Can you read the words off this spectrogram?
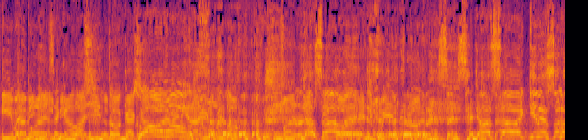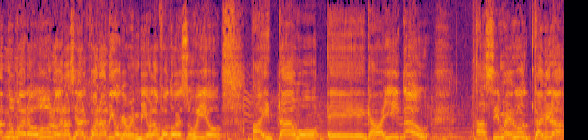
Y vemos al ese Boss, caballito el Big que Boss. acaba de venir al mundo. Fanático Ya sabe. del filtro 360. Ya saben quiénes son los número uno. Gracias al fanático que me envió la foto de su hijo. Ahí estamos, eh, caballito. Así me gusta. Y Mira,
